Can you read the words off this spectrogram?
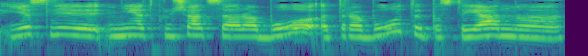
если не отключаться от работы, постоянно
